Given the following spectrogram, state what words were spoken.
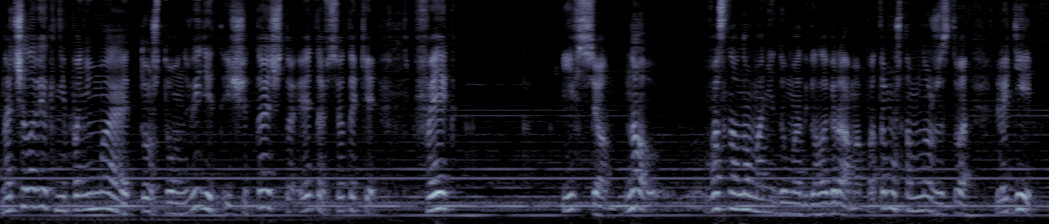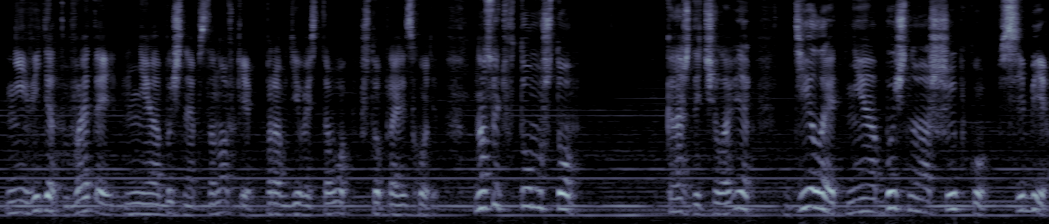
Но человек не понимает то, что он видит и считает, что это все-таки фейк и все. Но в основном они думают голограмма, потому что множество людей не видят в этой необычной обстановке правдивость того, что происходит. Но суть в том, что каждый человек делает необычную ошибку в себе.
